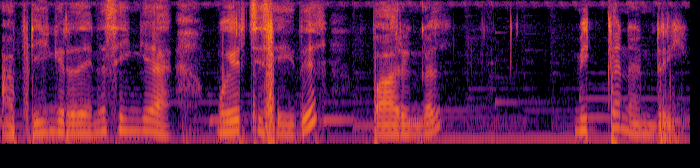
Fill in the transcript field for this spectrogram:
அப்படிங்கிறத என்ன செய்யுங்க? முயற்சி செய்து பாருங்கள். மிக்க நன்றி.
